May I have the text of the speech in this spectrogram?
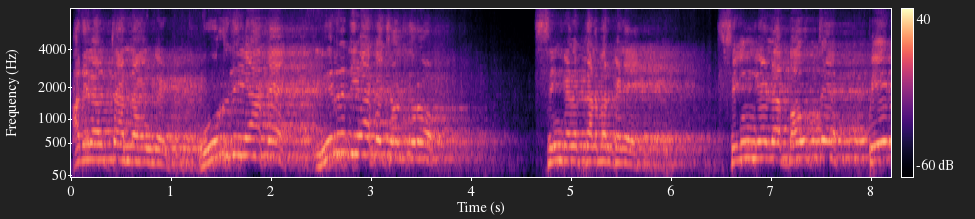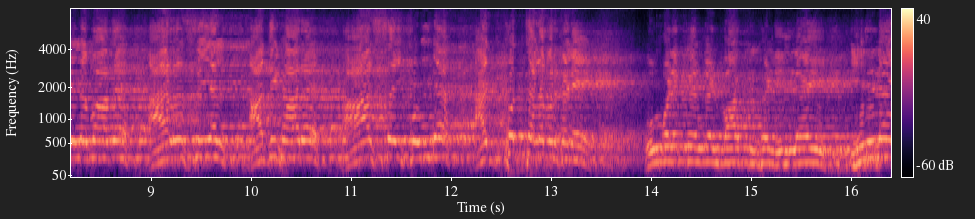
அதனால் தான் நாங்கள் உறுதியாக இறுதியாக சொல்கிறோம். சிங்கள தலைவர்களே சிங்கள பௌத்த பேரினவாத அரசியல் அதிகார ஆசை கொண்ட அற்ப தலைவர்களே உங்களுக்கு எங்கள் வாக்குகள் இல்லை இல்லை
